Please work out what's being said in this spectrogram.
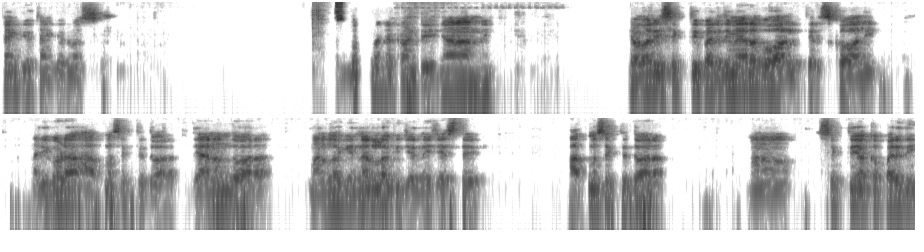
thank you thank you very much అద్భుతమైనటువంటి జ్ఞానాన్ని ఎవరి శక్తి పరిధి మేరకు వాళ్ళు తెలుసుకోవాలి. అది కూడా ఆత్మశక్తి ద్వారా ధ్యానం ద్వారా మనలోకి ఇన్నర్లోకి జర్నీ చేస్తే ఆత్మశక్తి ద్వారా మన శక్తి యొక్క పరిధి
